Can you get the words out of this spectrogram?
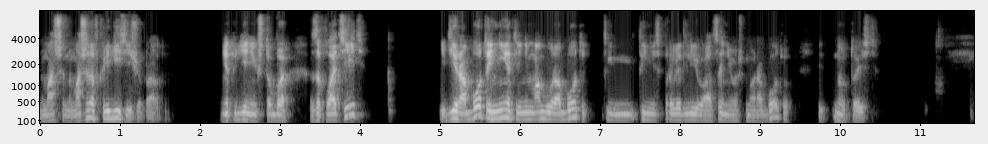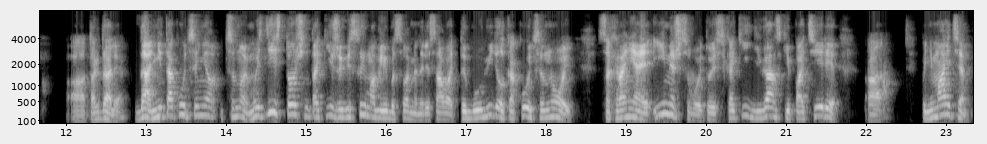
На машину. Машина в кредите еще, правда нету денег, чтобы заплатить, иди работай, нет, я не могу работать, ты, ты несправедливо оцениваешь мою работу. Ну, то есть, а, так далее. Да, не такой ценой. Мы здесь точно такие же весы могли бы с вами нарисовать. Ты бы увидел, какой ценой, сохраняя имидж свой, то есть какие гигантские потери. А, понимаете,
